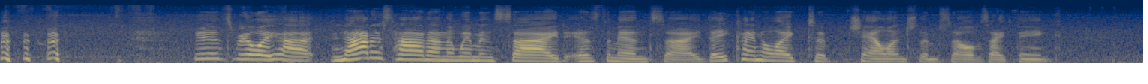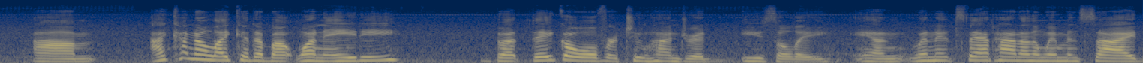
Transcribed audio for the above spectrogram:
it's really hot. Not as hot on the women's side as the men's side. They kind of like to challenge themselves, I think. Um, I kind of like it about 180, but they go over 200 easily. And when it's that hot on the women's side,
